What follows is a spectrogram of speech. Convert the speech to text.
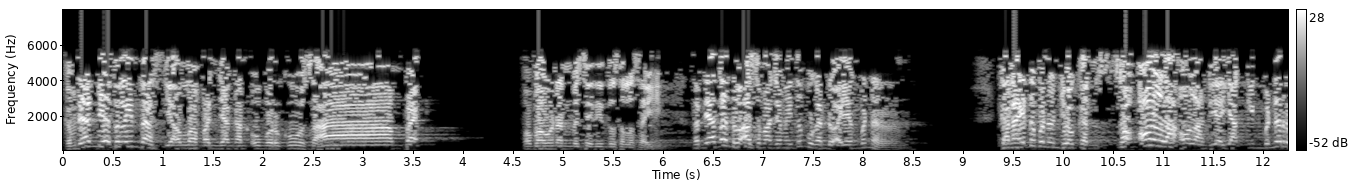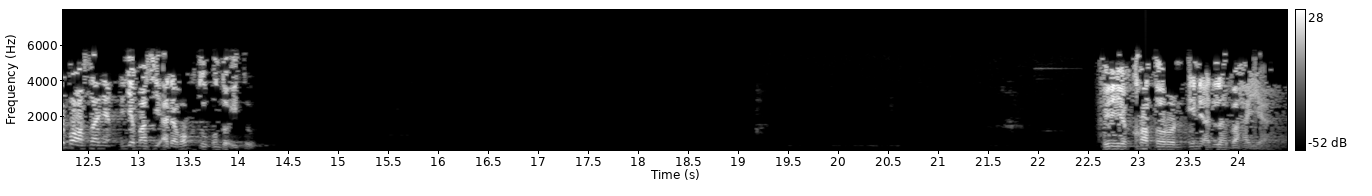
Kemudian dia terlintas, ya Allah panjangkan umurku sampai pembangunan masjid itu selesai. Ternyata doa semacam itu bukan doa yang benar. Karena itu menunjukkan seolah-olah dia yakin benar bahwasanya dia masih ada waktu untuk itu. Fi ini adalah bahaya.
